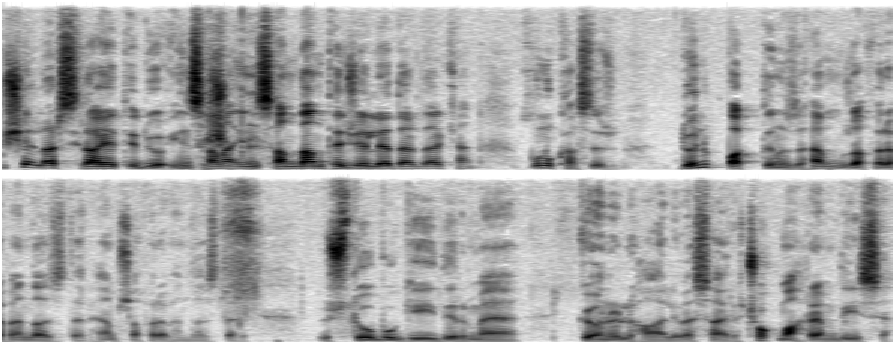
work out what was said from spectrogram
bir şeyler sirayet ediyor. İnsana insandan tecelli eder derken bunu kastediyoruz. Dönüp baktığınızda hem Muzaffer Efendi Hazretleri hem Safer Efendi Hazretleri üslubu giydirme, gönül hali vesaire çok mahrem değilse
